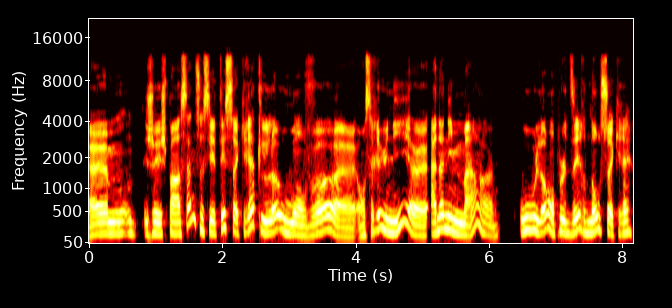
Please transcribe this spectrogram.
Euh, je pensais à une société secrète là où on va, euh, on se réunit euh, anonymement, où là on peut dire nos secrets.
